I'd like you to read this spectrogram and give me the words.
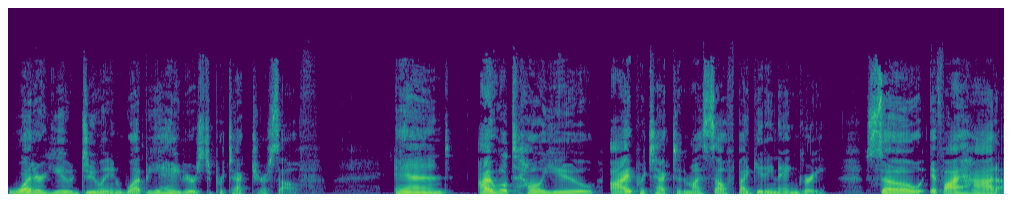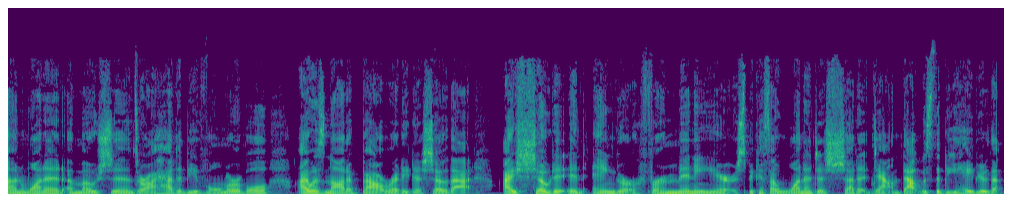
What are you doing? What behaviors to protect yourself? And I will tell you, I protected myself by getting angry. So if I had unwanted emotions or I had to be vulnerable, I was not about ready to show that. I showed it in anger for many years because I wanted to shut it down. That was the behavior that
